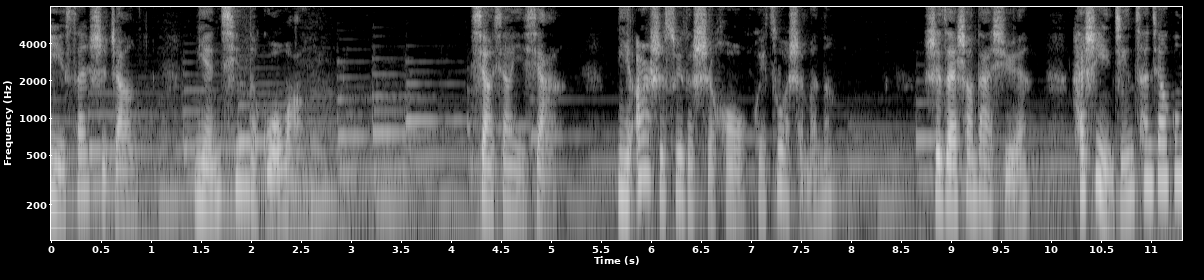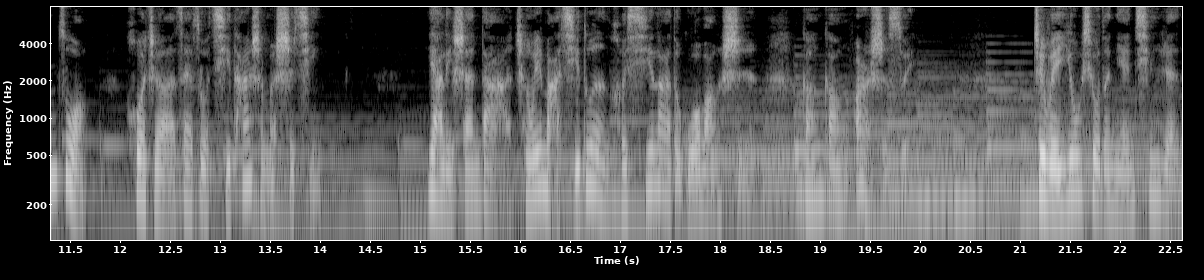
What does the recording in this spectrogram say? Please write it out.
第三十章，年轻的国王。想象一下，你二十岁的时候会做什么呢？是在上大学，还是已经参加工作，或者在做其他什么事情？亚历山大成为马其顿和希腊的国王时，刚刚二十岁。这位优秀的年轻人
